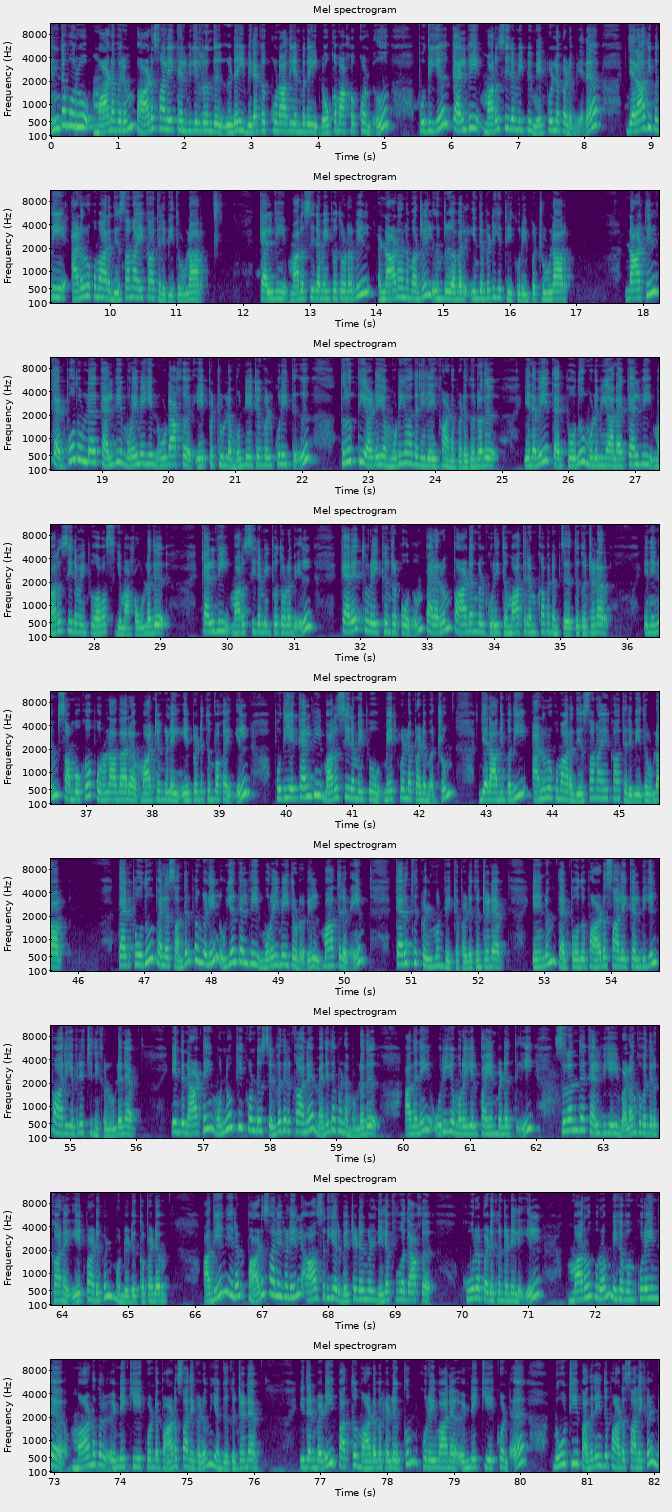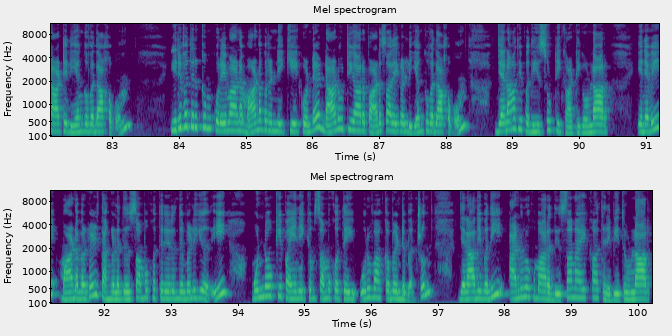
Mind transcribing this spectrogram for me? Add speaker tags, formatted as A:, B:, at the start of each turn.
A: எந்தவொரு மாணவரும் பாடசாலை கல்வியிலிருந்து இடை விலகக்கூடாது என்பதை நோக்கமாக கொண்டு புதிய கல்வி மறுசீரமைப்பு மேற்கொள்ளப்படும் என ஜனாதிபதி அனுரகுமார திசாநாயக்கா தெரிவித்துள்ளார். கல்வி மறுசீரமைப்பு தொடர்பில் நாடாளுமன்றில் இன்று அவர் இந்த விடயத்தை குறிப்பிட்டுள்ளார். நாட்டில் தற்போதுள்ள கல்வி முறைமையின் ஊடாக ஏற்பட்டுள்ள முன்னேற்றங்கள் குறித்து திருப்தி அடைய முடியாத நிலை காணப்படுகின்றது. எனவே தற்போது முழுமையான கல்வி மறுசீரமைப்பு அவசியமாக உள்ளது. கல்வி மறுசீரமைப்பு தொடர்பில் கரைத்துரைக்கின்ற போதும் பலரும் பாடங்கள் குறித்து மாத்திரம் கவனம் செலுத்துகின்றனர். எனினும் சமூக பொருளாதார மாற்றங்களை ஏற்படுத்தும் வகையில் புதிய கல்வி மறுசீரமைப்பு மேற்கொள்ளப்படும் என்றும் ஜனாதிபதி அனுரகுமார தேசாநாயக்கா தெரிவித்துள்ளார். தற்போது பல சந்தர்ப்பங்களில் உயர்கல்வி முறைமை தொடர்பில் மாத்திரமே கருத்துக்கள் முன்வைக்கப்படுகின்றன. எனினும் தற்போது பாடசாலை கல்வியில் பாரிய பிரச்சினைகள் உள்ளன. இந்த நாட்டை முன்னோக்கி கொண்டு செல்வதற்கான மனிதவளம் உள்ளது. அதனை உரிய முறையில் பயன்படுத்தி சிறந்த கல்வியை வழங்குவதற்கான ஏற்பாடுகள் முன்னெடுக்கப்படும். அதே நேரம் பாடசாலைகளில் ஆசிரியர் வெற்றிடங்கள் நிலவுவதாக கூறப்படுகின்ற நிலையில் மறுபுறம் மிகவும் குறைந்த மாணவர் எண்ணிக்கையை கொண்ட பாடசாலைகளும் இயங்குகின்றன. இதன்படி பத்து மாணவர்களுக்கும் குறைவான எண்ணிக்கையை கொண்ட நூற்றி பதினைந்து பாடசாலைகள் நாட்டில் இயங்குவதாகவும் இருபதற்கும் குறைவான மாணவர் எண்ணிக்கையை கொண்ட நானூற்றி ஆறு பாடசாலைகள் இயங்குவதாகவும் ஜனாதிபதி சுட்டிக்காட்டியுள்ளார். எனவே மாணவர்கள் தங்களது சமூகத்திலிருந்து வெளியேறி முன்னோக்கி பயணிக்கும் சமூகத்தை உருவாக்க வேண்டும் என்றும் ஜனாதிபதி அனுரகுமார திசாநாயக்கா தெரிவித்துள்ளார்.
